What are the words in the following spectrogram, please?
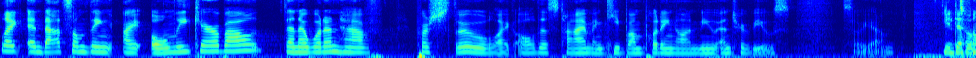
like and that's something i only care about then i wouldn't have pushed through like all this time and keep on putting on new interviews so yeah You It's definitely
